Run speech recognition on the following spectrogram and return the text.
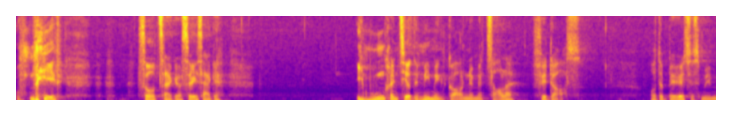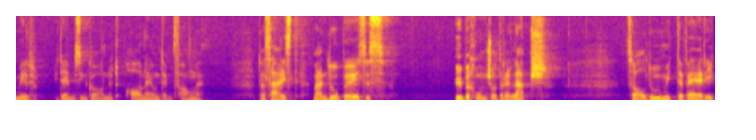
und wir sozusagen, soll ich sagen, immun können sein oder wir müssen gar nicht mehr zahlen für das. Oder Böses müssen wir in dem Sinn gar nicht annehmen und empfangen. Das heißt, wenn du Böses überkommst oder erlebst, zahl du mit der Währung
